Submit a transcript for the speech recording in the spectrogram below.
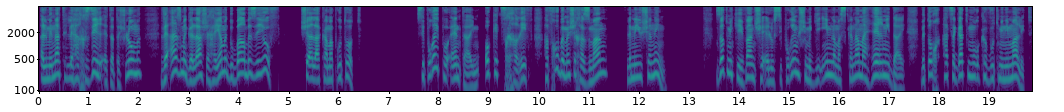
על מנת להחזיר את התשלום, ואז מגלה שהיה מדובר בזיוף, שעלה כמה פרוטות. סיפורי פואנטה עם עוקץ חריף הפכו במשך הזמן למיושנים. זאת מכיוון שאלו סיפורים שמגיעים למסקנה מהר מדי, בתוך הצגת מורכבות מינימלית.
